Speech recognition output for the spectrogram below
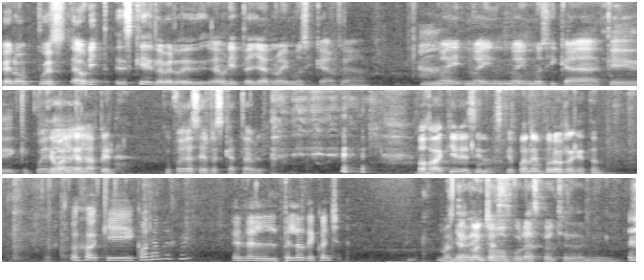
pero pues ahorita, es que la verdad, ahorita ya no hay música, o sea, no hay, no hay, no hay música que, que pueda, Que valga la pena. que pueda ser rescatable. Ojo aquí, vecinos, que ponen puro reggaetón. Ojo aquí, ¿cómo se llama ese güey? El del pelo de concha. Ya Manteconchas. como puras conchas aquí.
